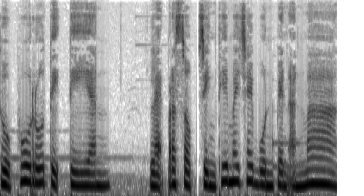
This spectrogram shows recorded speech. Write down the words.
ถูกผู้รู้ติเตียน และประสบสิ่งที่ไม่ใช่บุญเป็นอันมาก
